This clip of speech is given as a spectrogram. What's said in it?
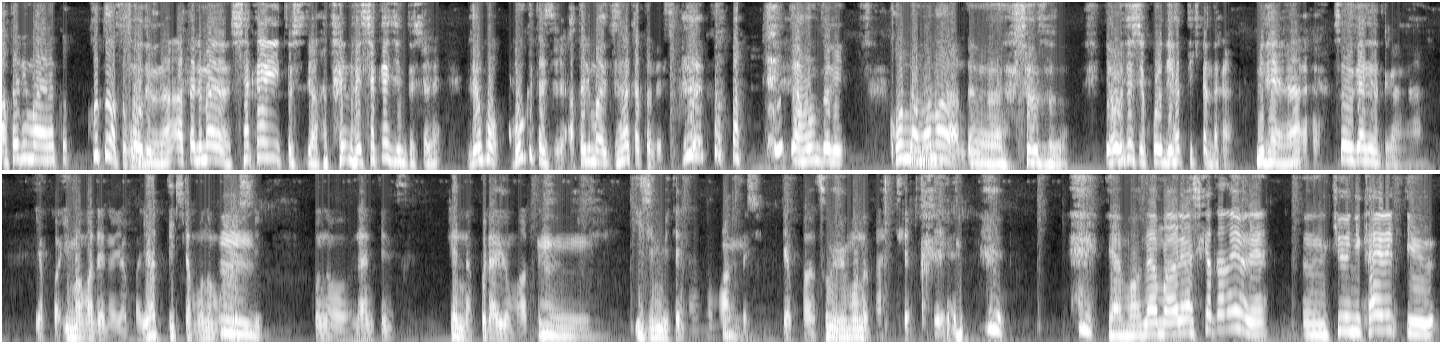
当たり前のことだと思うんですそうだよな。当たり前なの。社会としては当たり前、社会人としてはね。でも、僕たちで当たり前じゃなかったんです。いや、本当に。こんなものなんだ、うん、そうそうそう。いや、俺たちはこれでやってきたんだから。みたいな。そういう感じだったからな。やっぱ今までのやっぱやってきたものもあるし、うん、この、なんていうんですか？変なプライドもあったし、うん、偉人みたいなのもあったし、うん、やっぱそういうものがあって。いや、もうな、もうあれは仕方ないよね。うん、急に帰れっていう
